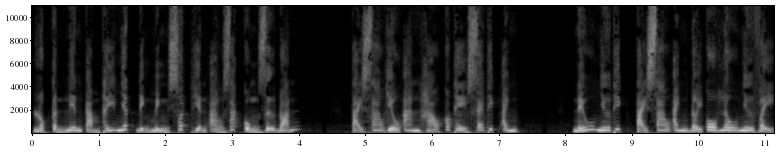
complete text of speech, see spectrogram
Lục Cẩn Niên cảm thấy nhất định mình xuất hiện ảo giác cùng dự đoán. Tại sao Kiều An Hảo có thể sẽ thích anh? Nếu như thích, tại sao anh đợi cô lâu như vậy,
